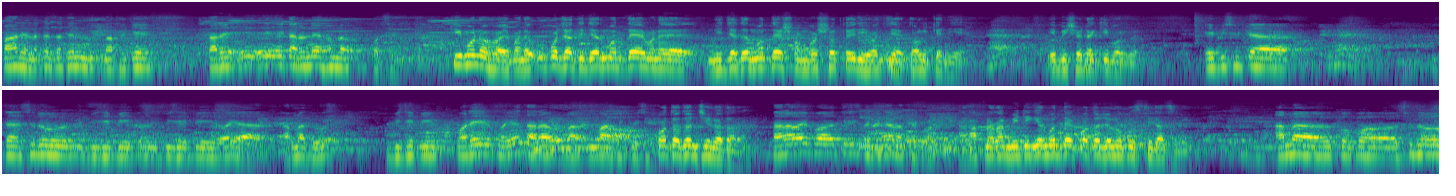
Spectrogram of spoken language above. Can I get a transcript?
পাহাড় এলাকা যাতে না থাকে। তারা এই- কারণে হামলা করছে। কি মনে হয় মানে উপজাতিদের মধ্যে মানে নিজেদের মধ্যে সংঘর্ষ তৈরি হচ্ছে দলকে নিয়ে? এই বিষয়টা কি বলবেন? এই বিষয়টা এটা শুধু বিজেপি বিজেপি হইয়া আমরা দোষ। বিজেপি করে হইয়া তারা কতজন ছিল তারা? তারা ওই তিরিশ জন আর আপনারা মিটিং এর মধ্যে কতজন উপস্থিত আছিলেন? আমরা শুধু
